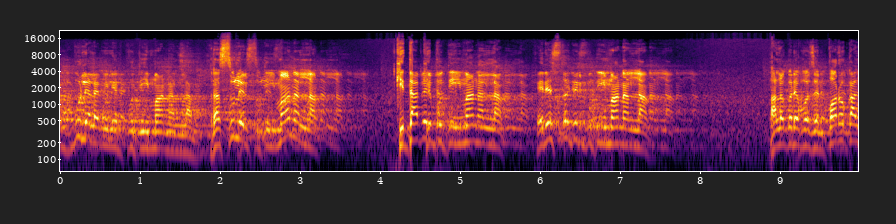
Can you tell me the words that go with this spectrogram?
রাব্বুল আলামিনের প্রতি ইমান আনলাম রাসূলের প্রতি ইমান আনলাম কিতাবের প্রতি ইমান আনলাম ফেরেশতাদের প্রতি ইমান আনলাম। ভালো করে বোঝেন পরকাল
